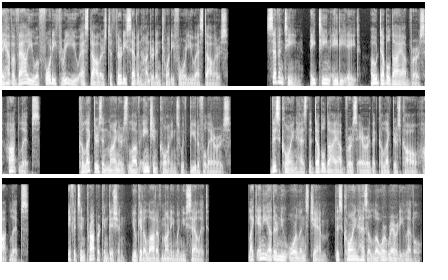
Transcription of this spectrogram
they have a value of 43 US dollars to 3724 US dollars. 17. 1888, O double die obverse, hot lips. Collectors and miners love ancient coins with beautiful errors. This coin has the double die obverse error that collectors call hot lips. If it's in proper condition, you'll get a lot of money when you sell it. Like any other New Orleans gem, this coin has a lower rarity level.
